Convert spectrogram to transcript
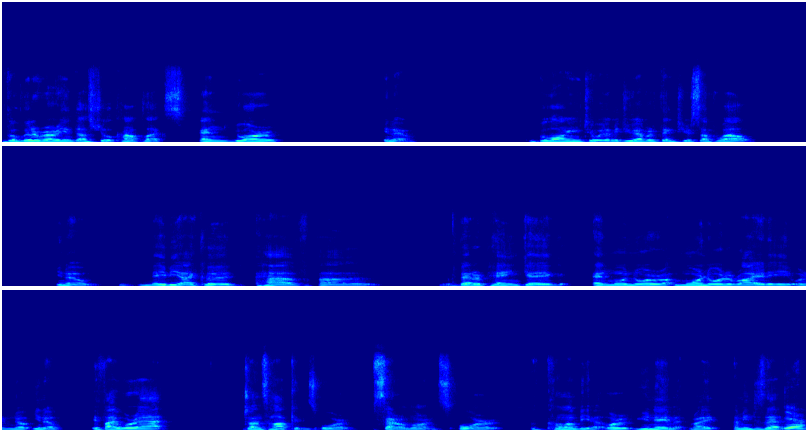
the literary industrial complex and your you know belonging to it? I mean do you ever think to yourself well you know maybe i could have a better paying gig and more nor- more notoriety or no you know if i were at johns hopkins or sarah lawrence or columbia or you name it right i mean does that yeah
